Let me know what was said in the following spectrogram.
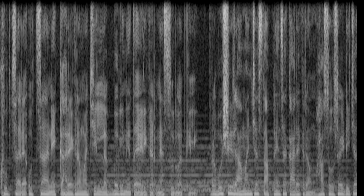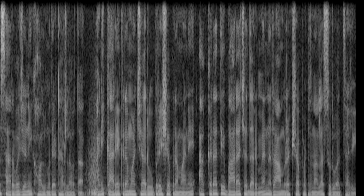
खूप साऱ्या उत्साहाने कार्यक्रमाची लगबगीने तयारी करण्यास सुरुवात केली. प्रभू श्रीरामांच्या स्थापनेचा कार्यक्रम हा सोसायटीच्या सार्वजनिक हॉलमध्ये ठरला होता आणि कार्यक्रमाच्या रूपरेषेप्रमाणे अकरा ते बाराच्या दरम्यान रामरक्षा पठणाला सुरुवात झाली.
